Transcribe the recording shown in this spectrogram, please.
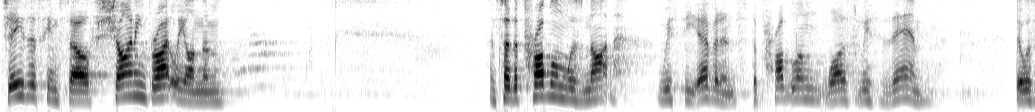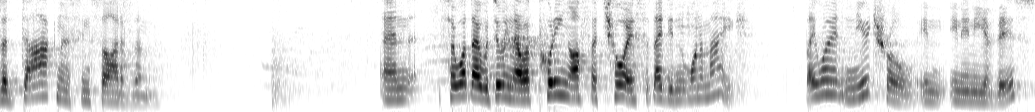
Jesus Himself shining brightly on them. And so the problem was not with the evidence, the problem was with them. There was a darkness inside of them. And so, what they were doing, they were putting off a choice that they didn't want to make. They weren't neutral in, in any of this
